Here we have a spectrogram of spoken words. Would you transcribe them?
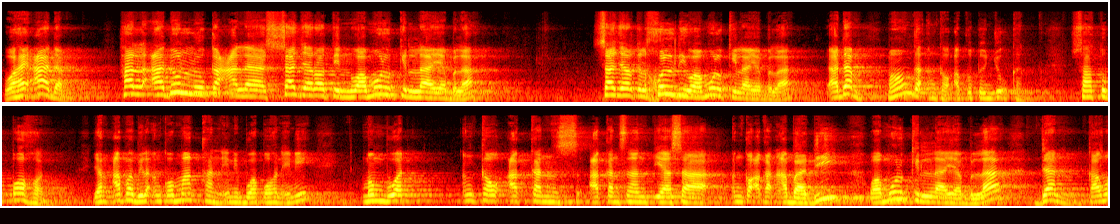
wahai Adam hal adulluka ala syajaratin wa mulkin la yabla syajaratil khuldi wa mulki la yabla Adam mau enggak engkau aku tunjukkan satu pohon yang apabila engkau makan ini buah pohon ini membuat engkau akan akan senantiasa engkau akan abadi wa mulkil la dan kamu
